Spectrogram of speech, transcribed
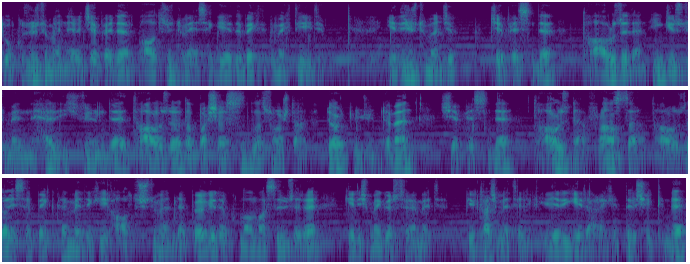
9. tümenleri cephede, 6. tümen ise geride bekletmekteydi. 7. tümen cephesinde taarruz eden İngiliz tümeninin her iki gününde taarruzları da başarısızlıkla sonuçlandı. 4. tümen cephesinde taarruz eden Fransızların taarruzları ise beklenmedeki 6. tümenle bölgede kullanılması üzere gelişme gösteremedi. Birkaç metrelik ileri geri hareketleri şeklinde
